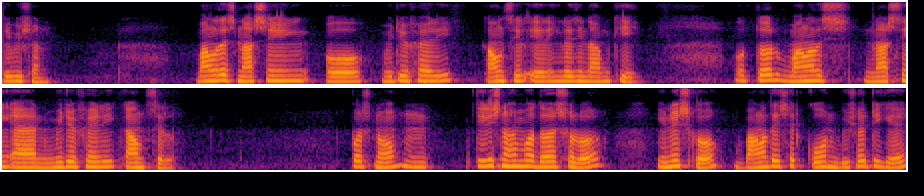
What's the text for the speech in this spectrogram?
division Bangladesh nursing ও মিডওয়াইফারি কাউন্সিল এর ইংরেজি নাম কি? উত্তর, Bangladesh nursing and midwifery council প্রশ্ন তিরিশ নভেম্বর দু হাজার ষোলো ইউনেস্কো বাংলাদেশের কোন বিষয়টিকে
